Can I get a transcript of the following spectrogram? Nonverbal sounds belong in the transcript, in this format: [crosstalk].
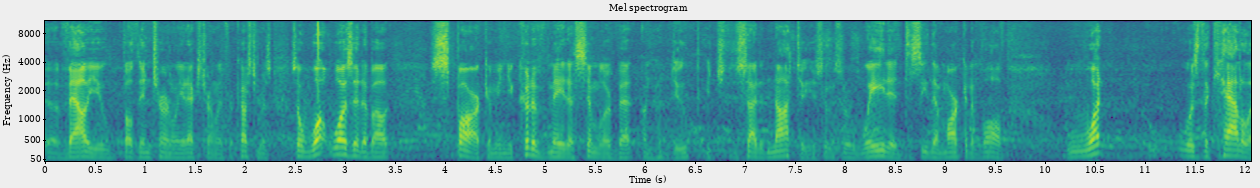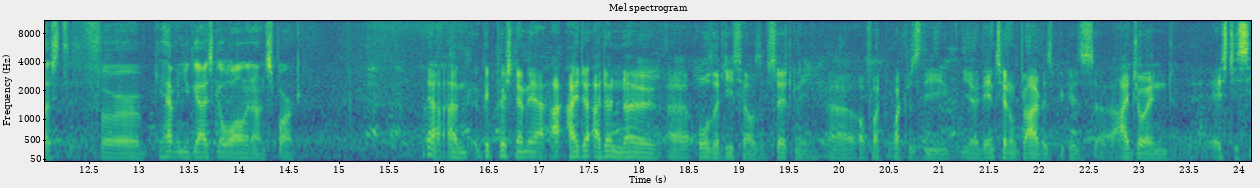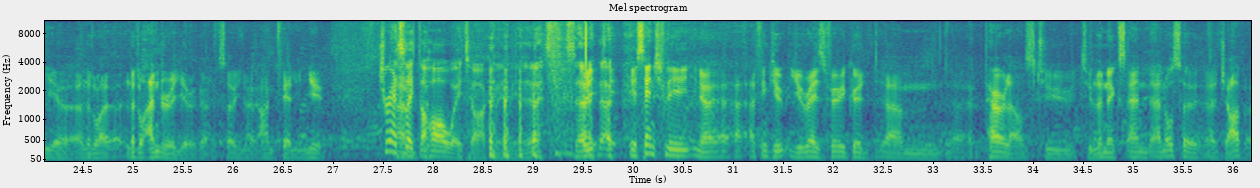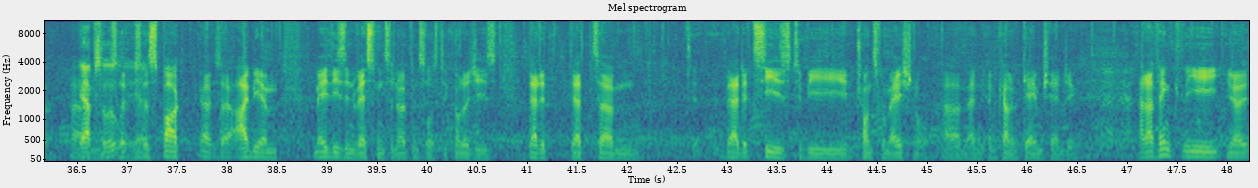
uh, value both internally and externally for customers. So what was it about Spark? I mean, you could have made a similar bet on Hadoop, you decided not to, you sort of waited to see the market evolve. What was the catalyst for having you guys go all in on Spark? Yeah, um, good question. I mean, I, I, don't, I don't know uh, all the details, of certainly, uh, of what, what was the, you know, the internal drivers because uh, I joined STC a, a, little, a little under a year ago, so you know, I'm fairly new. Translate um, the hallway talk, maybe. [laughs] But it, essentially, you know, I think you, you raised very good um, uh, parallels to, to Linux and, and also uh, Java. Um, yeah, absolutely. So, yeah. so Spark, uh, so IBM made these investments in open source technologies that it, that um, that it sees to be transformational um, and, and, kind of game changing. And I think the, you know,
